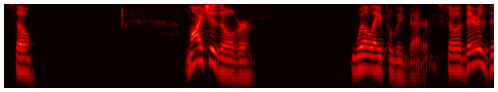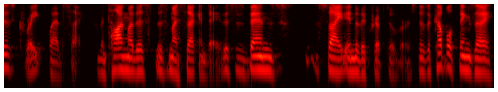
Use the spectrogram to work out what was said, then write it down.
So March is over. Will April be better? So there's this great website. I've been talking about this. This is my second day. This is Ben's site into the cryptoverse. There's a couple things I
